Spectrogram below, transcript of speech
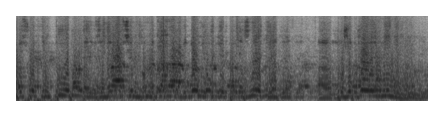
присутнім тут та й взагалі всім громадянам відомий такий показник, як прожитковий мінімум.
